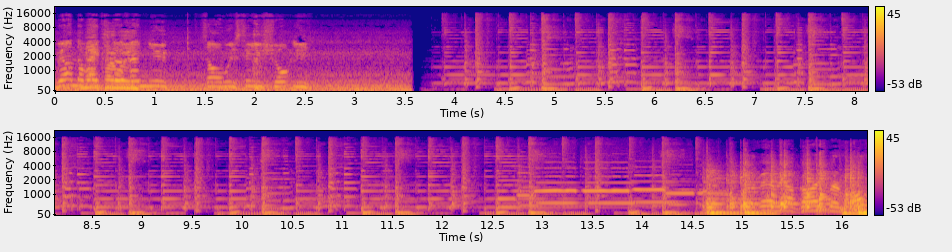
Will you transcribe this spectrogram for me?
we're on the way to the way. venue, so we'll see you shortly. So there we are guys, we're roasting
